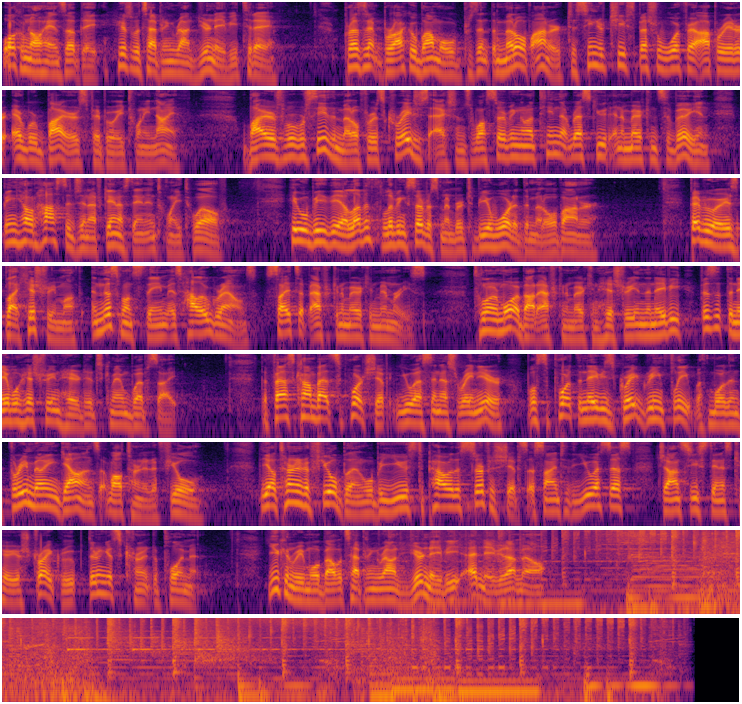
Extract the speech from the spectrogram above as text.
Welcome to All Hands Update. Here's what's happening around your Navy today. President Barack Obama will present the Medal of Honor to Senior Chief Special Warfare Operator Edward Byers February 29th. Byers will receive the medal for his courageous actions while serving on a team that rescued an American civilian being held hostage in Afghanistan in 2012. He will be the 11th living service member to be awarded the Medal of Honor. February is Black History Month, and this month's theme is Hallowed Grounds, Sites of African American Memories. To learn more about African American history in the Navy, visit the Naval History and Heritage Command website. The Fast Combat Support Ship, USNS Rainier, will support the Navy's Great Green Fleet with more than 3 million gallons of alternative fuel. The alternative fuel blend will be used to power the surface ships assigned to the USS John C. Stennis Carrier Strike Group during its current deployment. You can read more about what's happening around your Navy at Navy.mil.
